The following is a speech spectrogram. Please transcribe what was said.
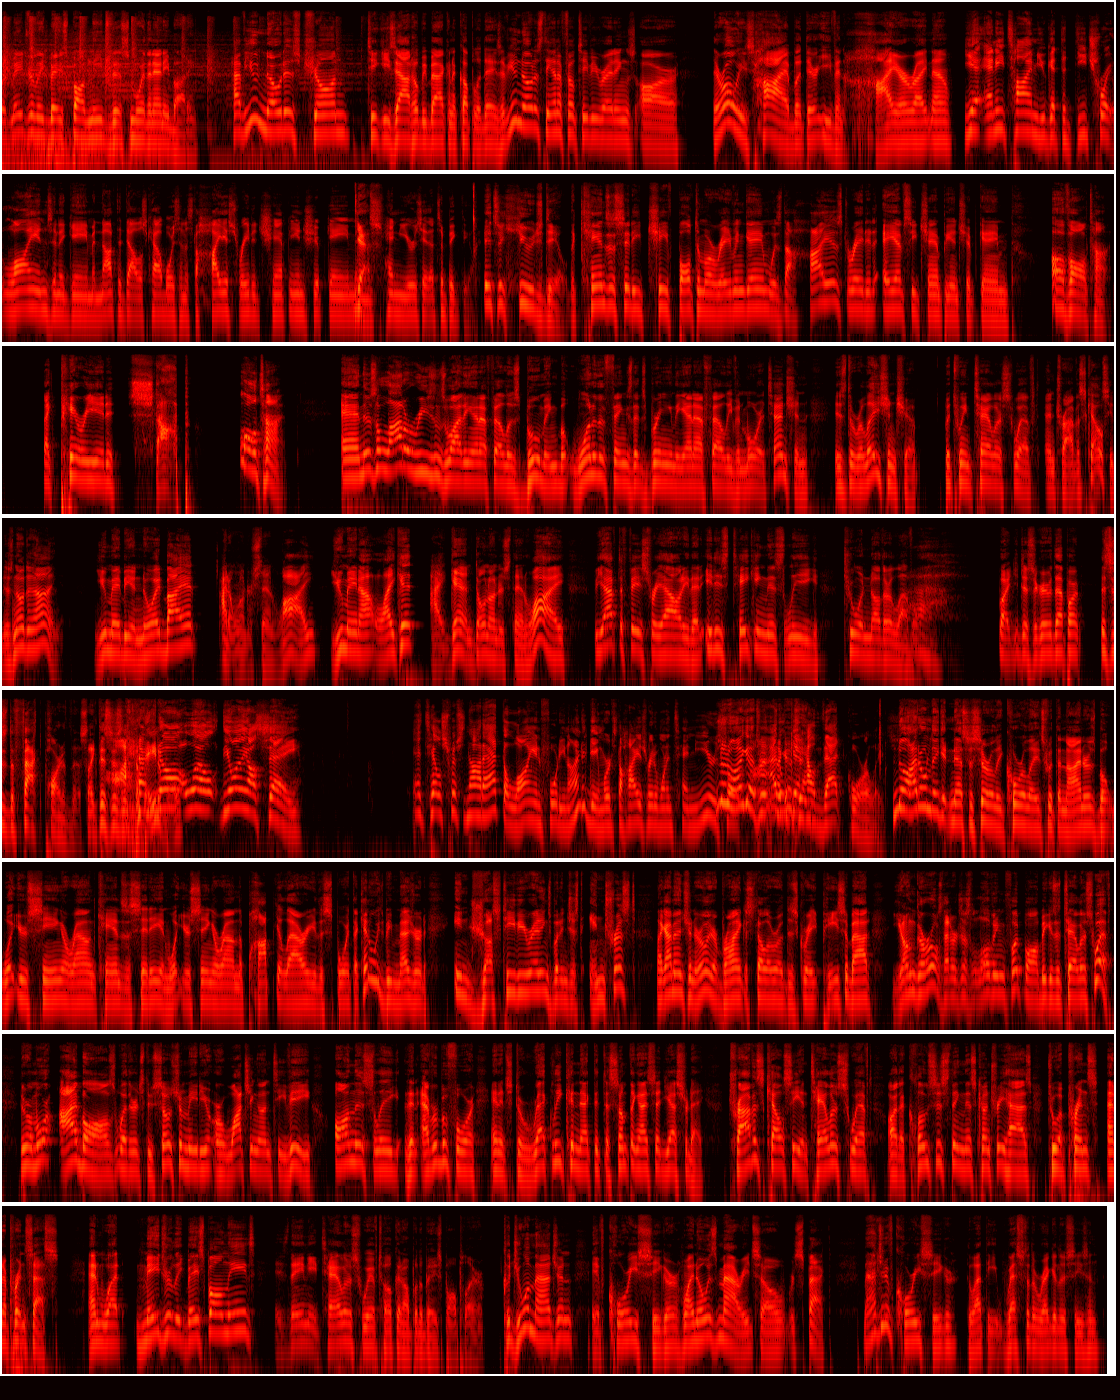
But Major League Baseball needs this more than anybody. Have you noticed, Sean? Tiki's out. He'll be back in a couple of days. Have you noticed the NFL TV ratings are. They're always high, but they're even higher right now. Yeah, anytime you get the Detroit Lions in a game and not the Dallas Cowboys, and it's the highest rated championship game Yes. in 10 years, yeah, that's a big deal. It's a huge deal. The Kansas City Chief Baltimore Raven game was the highest rated AFC championship game of all time. Like, period, stop. All time. And there's a lot of reasons why the NFL is booming, but one of the things that's bringing the NFL even more attention is the relationship between Taylor Swift and Travis Kelce. There's no denying it. You may be annoyed by it. I don't understand why. You may not like it. I, again, don't understand why. But you have to face reality that it is taking this league to another level. but you disagree with that part? This is the fact part of this. Like, this isn't debatable. No, well, the only thing I'll say, yeah, Taylor Swift's not at the Lion 49er game where it's the highest rated one in 10 years. No, so no, I get you. I I don't get get you. how that correlates. No, I don't think it necessarily correlates with the Niners, but what you're seeing around Kansas City and what you're seeing around the popularity of the sport that can always be measured in just TV ratings, but in just interest. Like I mentioned earlier, Brian Costello wrote this great piece about young girls that are just loving football because of Taylor Swift. There are more eyeballs, whether it's through social media or watching on TV, on this league than ever before, and it's directly connected to something I said yesterday. Travis Kelce and Taylor Swift are the closest thing this country has to a prince and a princess. And what Major League Baseball needs is they need Taylor Swift hooking up with a baseball player. Could you imagine if Corey Seager, who I know is married, so respect, imagine if Corey Seager, throughout the rest of the regular season,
